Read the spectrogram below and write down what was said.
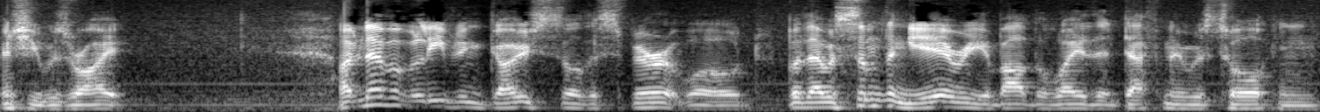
And she was right. I've never believed in ghosts or the spirit world, but there was something eerie about the way that Defne was talking.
